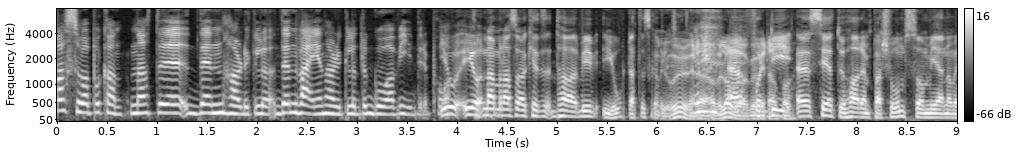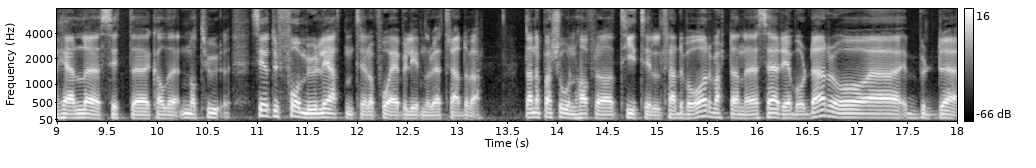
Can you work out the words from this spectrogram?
var så på kanten at eh, den, har du ikke lov, den veien har du ikke lov til å gå videre på. Jo, jo, nei, men altså, okay, da, vi, jo dette skal vi Jo, jo, det er vel lov å Eh, gå Fordi, videre på. eh, Si at du har en person som gjennom hele sitt eh, kall det, natur... Si at du får muligheten til å få evig liv når du er 30. Denne personen har fra 10 til 30 år vært en serieborder og uh, burde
